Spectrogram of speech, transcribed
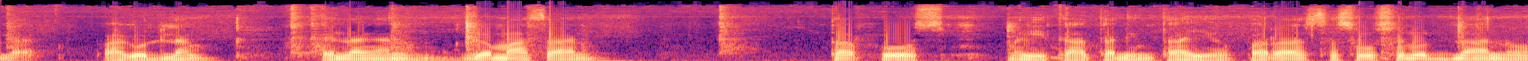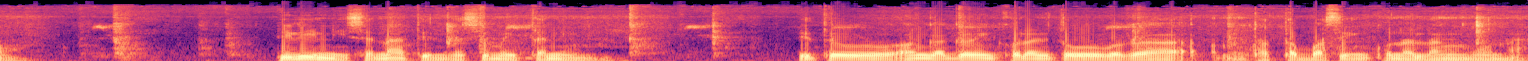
Wala, pagod lang. Kailangan gamasan tapos may itatanim tayo para sa susunod na ano, dilinisan natin kasi may tanim. Ito, ang gagawin ko lang ito, baka tatabasin ko na lang muna.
